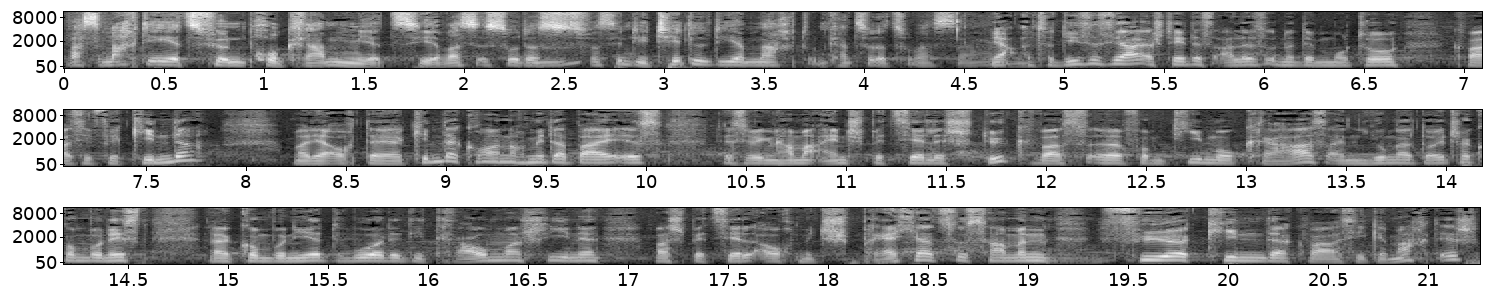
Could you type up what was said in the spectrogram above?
was macht macht ihr jetzt für ein Programm jetzt hier? Was ist so das, mhm. was sind die Titel, die ihr macht und kannst du dazu was sagen? Ja, also dieses Jahr steht das alles unter dem Motto quasi für Kinder, weil ja auch der Kinderchor noch mit dabei ist. Deswegen haben wir ein spezielles Stück, was äh, vom Timo Gras, ein junger deutscher Komponist, äh, komponiert wurde, die Traummaschine, was speziell auch mit Sprecher zusammen für Kinder quasi gemacht ist.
